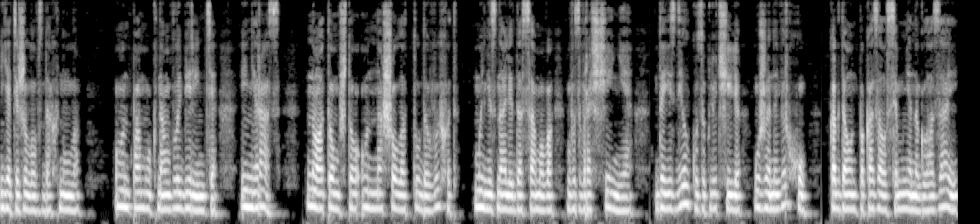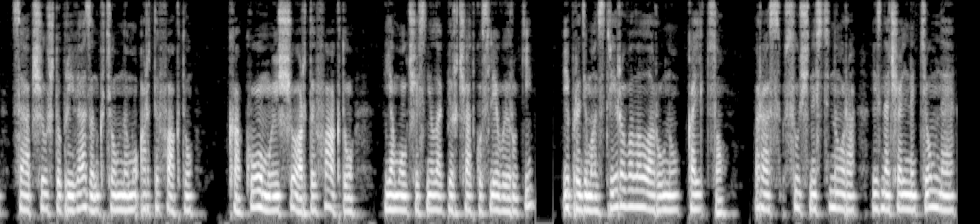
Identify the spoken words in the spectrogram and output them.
Я тяжело вздохнула. Он помог нам в лабиринте, и не раз. Но о том, что он нашел оттуда выход, мы не знали до самого возвращения — да и сделку заключили уже наверху, когда он показался мне на глаза и сообщил, что привязан к темному артефакту. «Какому еще артефакту?» Я молча сняла перчатку с левой руки и продемонстрировала Ларуну кольцо. Раз сущность Нора изначально темная,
